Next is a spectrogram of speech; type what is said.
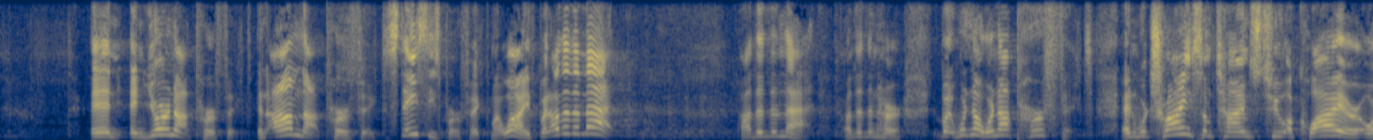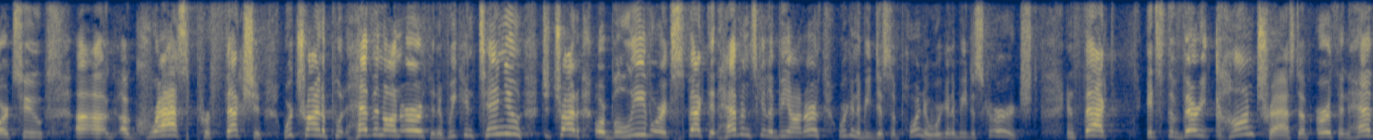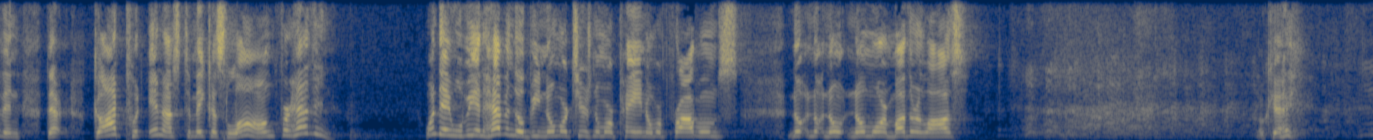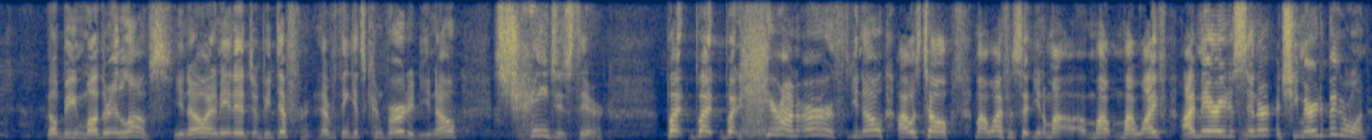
and and you're not perfect and i'm not perfect. Stacy's perfect my wife but other than that other than that other than her. But we're, no we're not perfect. And we're trying sometimes to acquire or to uh, uh, grasp perfection. We're trying to put heaven on earth and if we continue to try to or believe or expect that heaven's going to be on earth we're going to be disappointed. We're going to be discouraged. In fact it's the very contrast of earth and heaven that God put in us to make us long for heaven. One day we'll be in heaven, there'll be no more tears, no more pain, no more problems, no, no, no, no more mother in laws. Okay? There'll be mother in loves, you know? I mean, it'll be different. Everything gets converted, you know? It changes there. But but but here on earth, you know, I always tell my wife, I said, you know, my, uh, my, my wife, I married a sinner and she married a bigger one.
